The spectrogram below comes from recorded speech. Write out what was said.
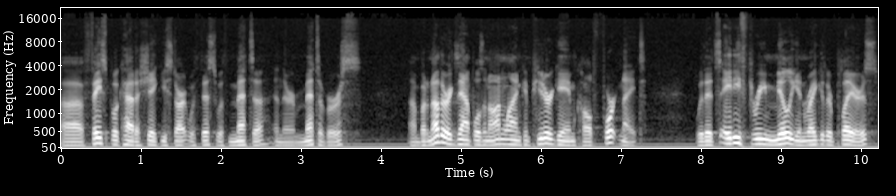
Uh, Facebook had a shaky start with this with Meta and their metaverse. Um, but another example is an online computer game called Fortnite, with its 83 million regular players,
